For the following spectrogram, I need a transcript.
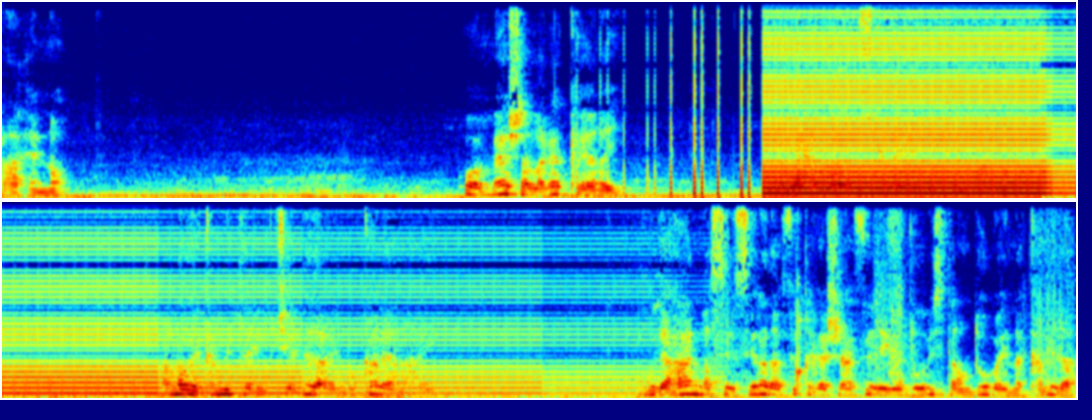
raacino oo meesha laga keenay annagay ka mid tahay ujeeddada aynu ka leenahay guud ahaana silsilada fiqiga shaaficiga duubistaan duubayna ka mid ah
